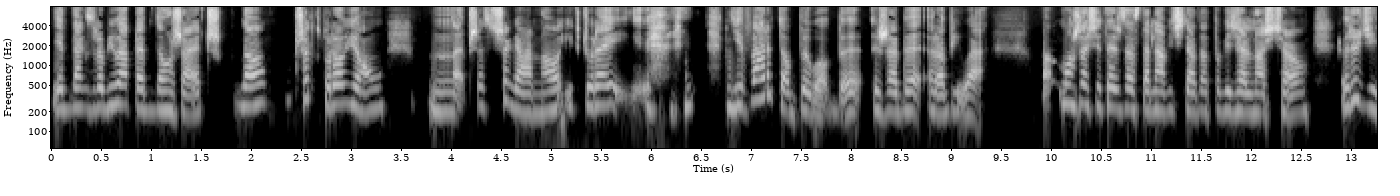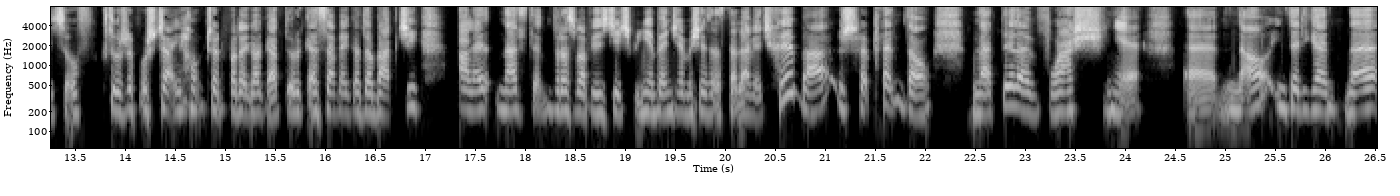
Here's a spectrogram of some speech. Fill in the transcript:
Jednak zrobiła pewną rzecz, no, przed którą ją mm, przestrzegano i której nie warto byłoby, żeby robiła. No, można się też zastanowić nad odpowiedzialnością rodziców, którzy puszczają czerwonego kapturka samego do babci, ale nad tym w rozmowie z dziećmi nie będziemy się zastanawiać, chyba, że będą na tyle właśnie e, no, inteligentne,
